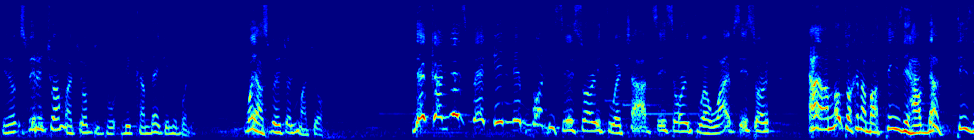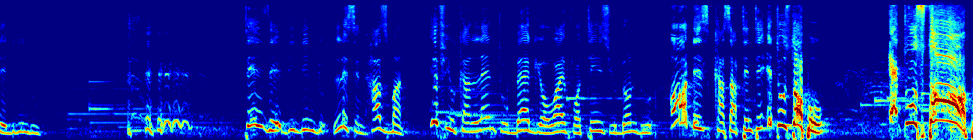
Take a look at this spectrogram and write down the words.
You know, spiritual mature people, they can beg anybody. When you are spiritually mature, they can just beg anybody. Say sorry to a child, say sorry to a wife, say sorry. I'm not talking about things they have done, things they didn't do. things they didn't do. Listen, husband, if you can learn to beg your wife for things you don't do, all this casatinti, it will stop. Oh. It will stop.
